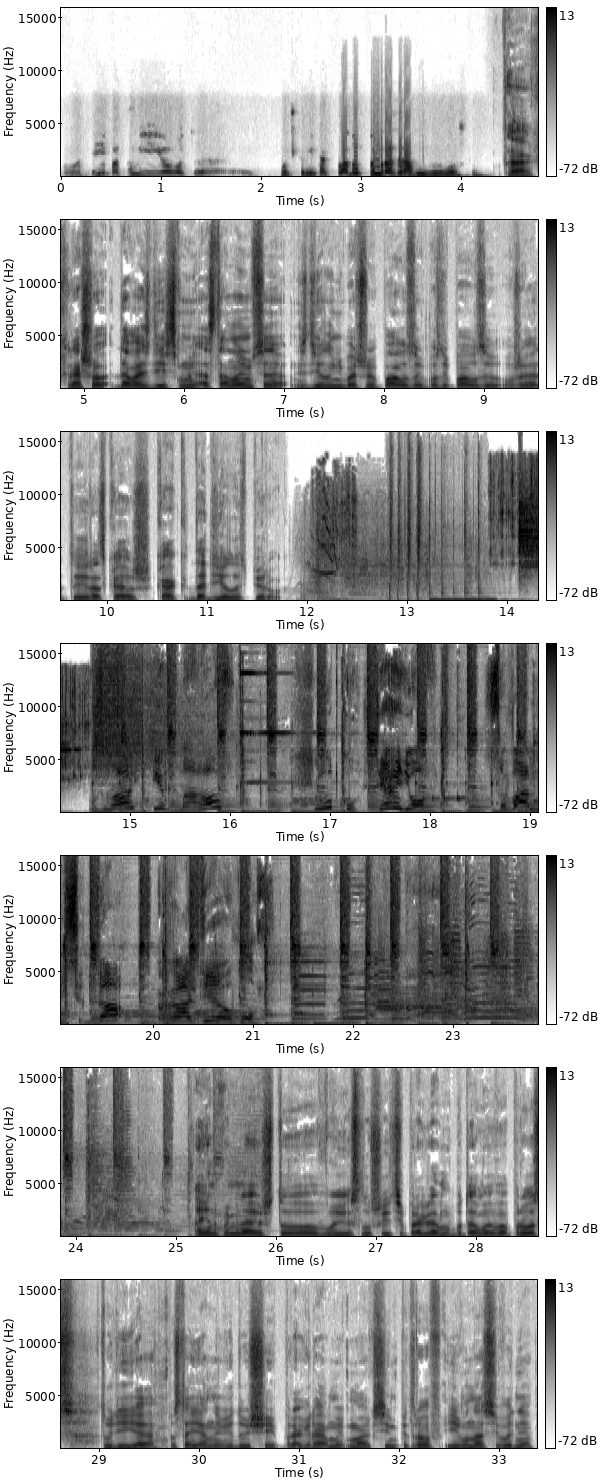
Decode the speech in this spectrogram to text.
Вот. И потом ее вот э, кучками так кладу, потом разравниваю ложкой. Так, хорошо. Давай здесь мы остановимся, сделаем небольшую паузу, и после паузы уже ты расскажешь, как доделать пирог. В ночь и в мороз шутку серьез. С вами всегда Радио ВОЗ. А я напоминаю, что вы слушаете программу «Бытовой вопрос». В студии я, постоянный ведущий программы Максим Петров. И у нас сегодня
